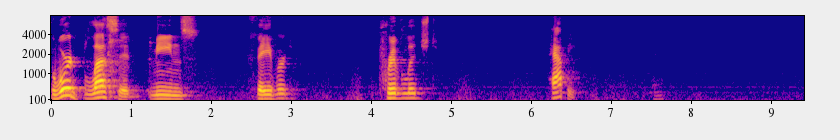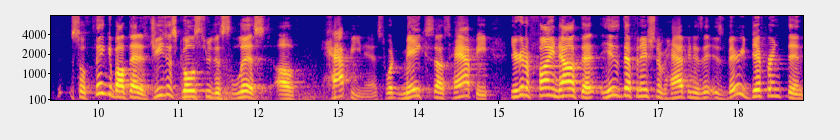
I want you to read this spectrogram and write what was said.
The word blessed means favored, privileged, happy. So think about that as Jesus goes through this list of happiness, what makes us happy, you're going to find out that his definition of happiness is very different than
